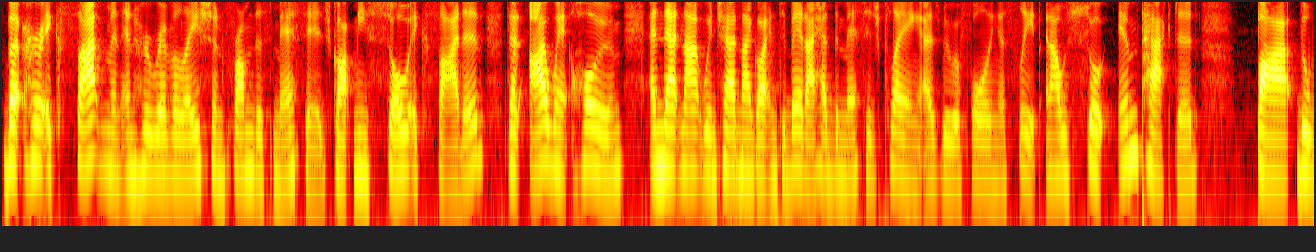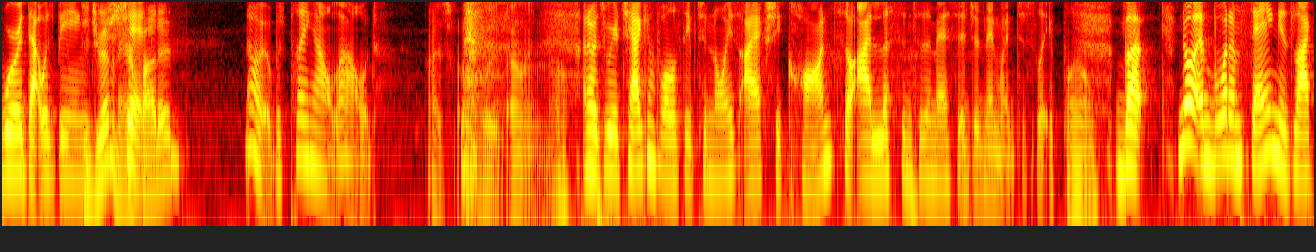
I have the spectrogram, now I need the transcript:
but her excitement and her revelation from this message got me so excited that I went home and that night when Chad and I got into bed, I had the message playing as we were falling asleep, and I was so impacted by the word that was being Did you have an shared. AirPod? No, it was playing out loud. I just fell asleep. I don't even know. I know it's weird. Chad can fall asleep to noise. I actually can't. So I listened to the message and then went to sleep. Wow. But no, and what I'm saying is like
